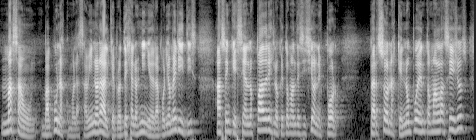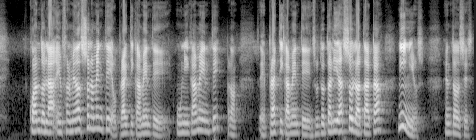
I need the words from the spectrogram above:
Más aún, vacunas como la Sabina oral que protege a los niños de la poliomielitis hacen que sean los padres los que toman decisiones por personas que no pueden tomarlas ellos, cuando la enfermedad solamente o prácticamente únicamente, perdón, eh, prácticamente en su totalidad solo ataca niños. Entonces,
